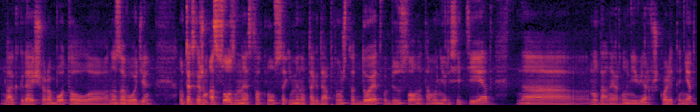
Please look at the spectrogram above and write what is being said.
да, когда еще работал э, на заводе ну, так скажем, осознанно я столкнулся именно тогда, потому что до этого, безусловно, там университет, ну да, наверное, универ, в школе-то нет,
